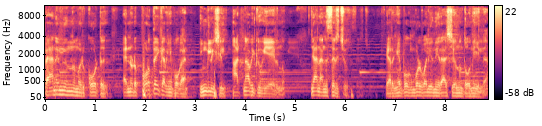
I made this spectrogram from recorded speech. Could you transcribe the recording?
പാനലിൽ നിന്നും ഒരു കോട്ട് എന്നോട് പുറത്തേക്ക് ഇറങ്ങി പോകാൻ ഇംഗ്ലീഷിൽ ആജ്ഞാപിക്കുകയായിരുന്നു. ഞാൻ അനുസരിച്ചു. ഇറങ്ങി പോകുമ്പോൾ വലിയ നിരാശയൊന്നും തോന്നിയില്ല.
